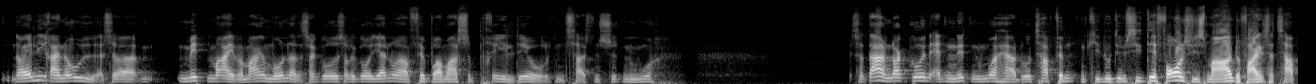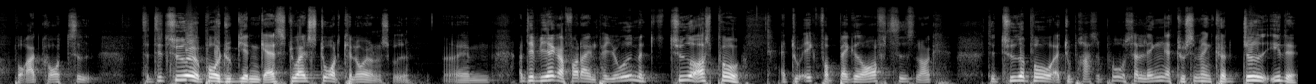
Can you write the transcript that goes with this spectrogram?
når jeg lige regner ud, altså midt maj, hvor mange måneder er der så gået? Så er der gået januar, februar, marts, april, det er jo 16-17 uger. Så der er nok gået en 18-19 uger her, og du har tabt 15 kilo. Det vil sige, det er forholdsvis meget, du faktisk har tabt på ret kort tid. Så det tyder jo på, at du giver den gas. Du har et stort kalorieunderskud. Øhm, og det virker for dig en periode, men det tyder også på, at du ikke får backet off tidsnok. Det tyder på, at du presser på så længe, at du simpelthen kører død i det,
